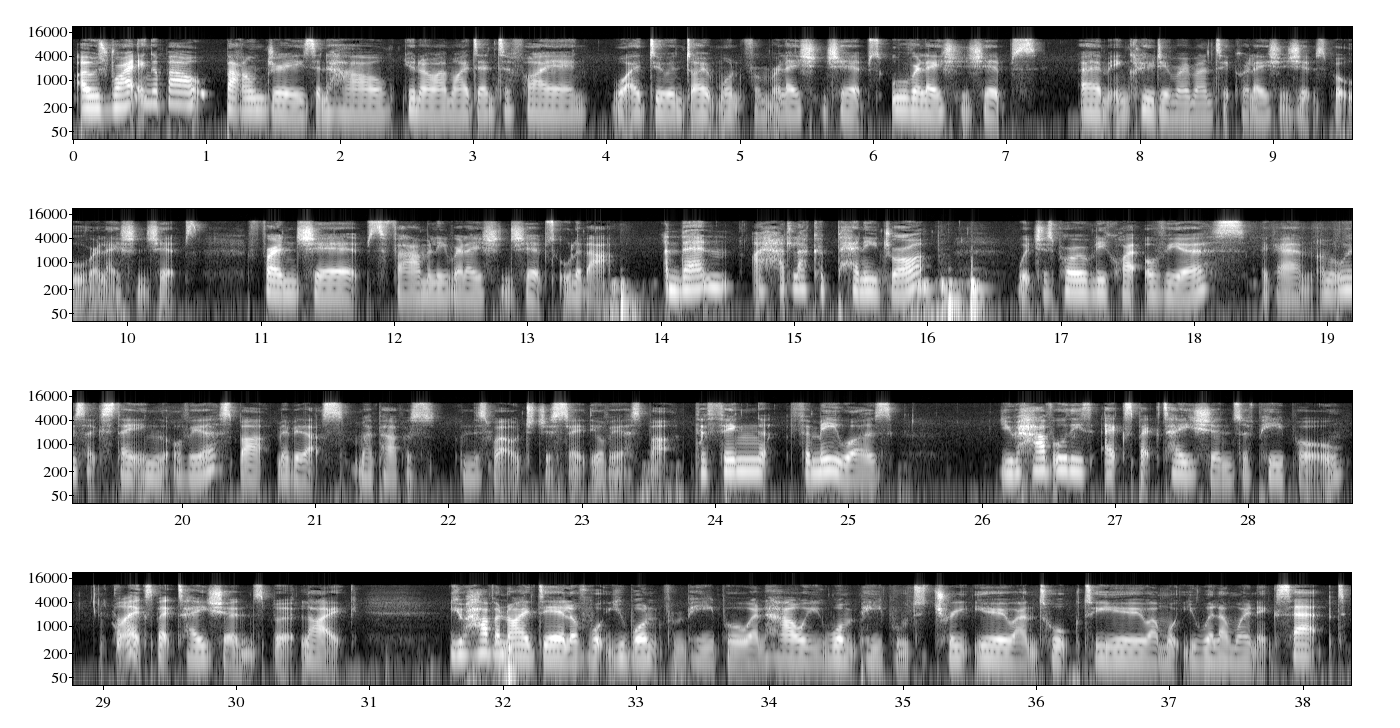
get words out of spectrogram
I was writing about boundaries and how, you know, I'm identifying what I do and don't want from relationships, all relationships, um, including romantic relationships, but all relationships, friendships, family relationships, all of that. And then I had like a penny drop which is probably quite obvious. Again, I'm always like stating the obvious, but maybe that's my purpose in this world to just state the obvious. But the thing for me was you have all these expectations of people, not expectations, but like you have an ideal of what you want from people and how you want people to treat you and talk to you and what you will and won't accept,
